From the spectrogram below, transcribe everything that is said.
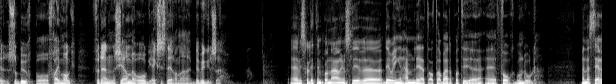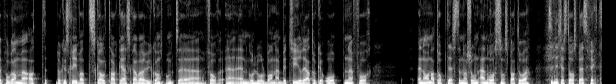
eh, som bor på Freim òg, for den skjermer òg eksisterende bebyggelse. Eh, Vi skal litt inn på næringsliv. Eh, Det er jo ingen hemmelighet at Arbeiderpartiet er for gondol. Men jeg ser i programmet at dere skriver at skalltaket skal være utgangspunkt eh, for en gondolbane. Betyr det at dere åpner for en annen toppdestinasjon enn Rosnosplatået? Siden det ikke står spesifikt.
